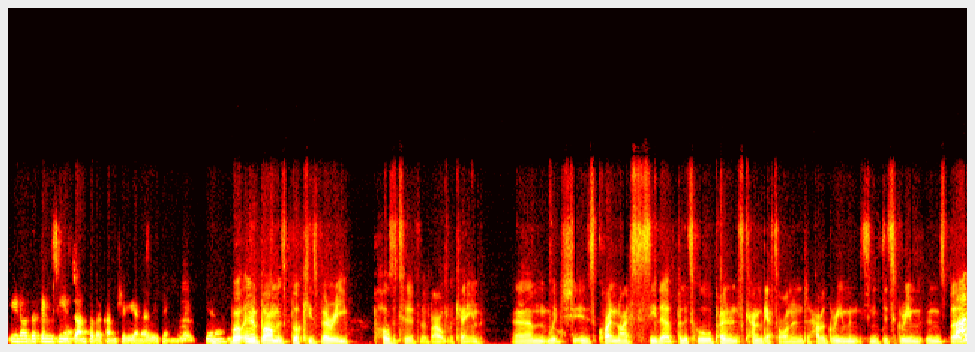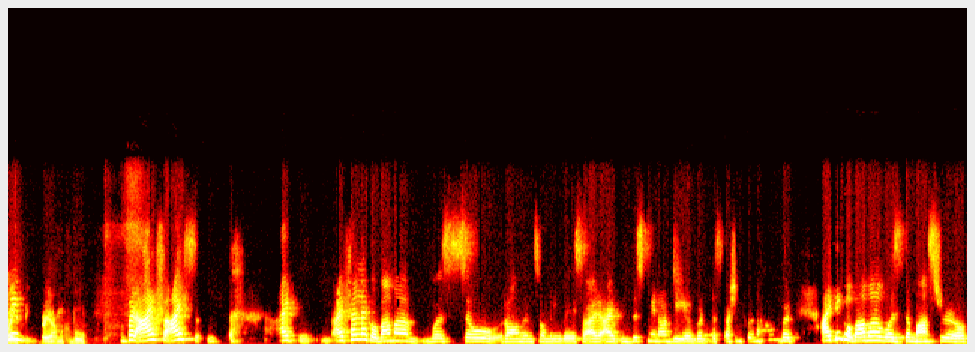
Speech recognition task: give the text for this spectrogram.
you know, the things he's done for the country and everything. Like you know, Well, in Obama's book, he's very positive about McCain, um, which is quite nice to see that political opponents can get on and have agreements and disagreements, but I like, mean- very amicable. but I, I, I, I felt like Obama was so wrong in so many ways. So I, I, this may not be a good discussion for now, but I think Obama was the master of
